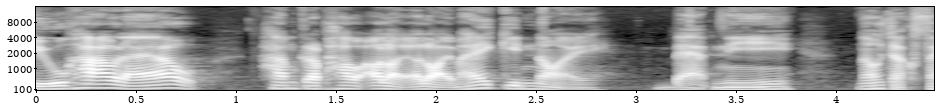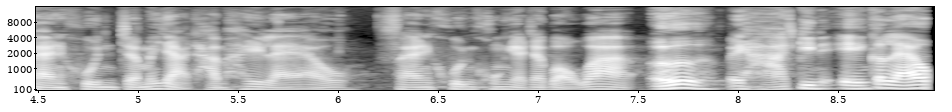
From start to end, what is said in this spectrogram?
หิวข้าวแล้วทำกระเพราอร่อยๆมาให้กินหน่อย แบบนี้นอกจากแฟนคุณจะไม่อยากทำให้แล้ว แฟนคุณคงอยากจะบอกว่า เออ ไปหากินเองก็แล้ว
